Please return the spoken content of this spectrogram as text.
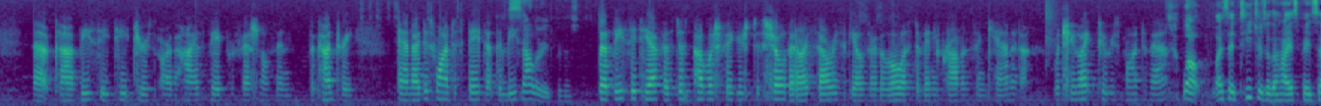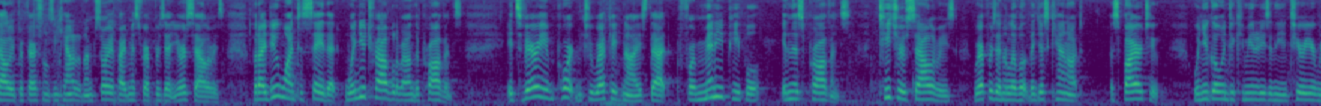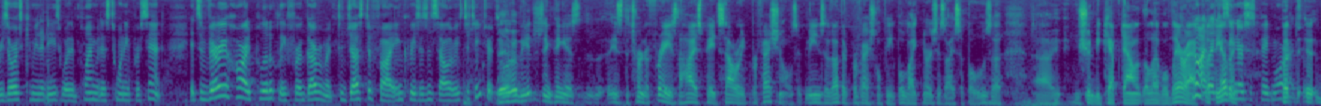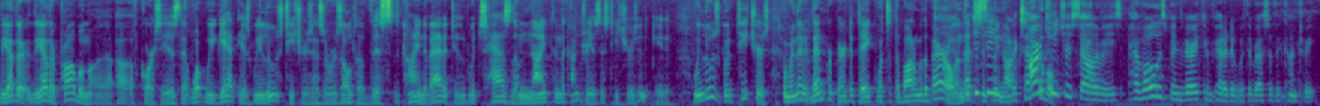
that uh, BC teachers are the highest paid professionals in the country. And I just wanted to state that the BC, Salaried profession. The BCTF has just published figures to show that our salary scales are the lowest of any province in Canada. Would she like to respond to that? Well, I said teachers are the highest paid salaried professionals in Canada, and I'm sorry if I misrepresent your salaries. But I do want to say that when you travel around the province, it's very important to recognize that for many people in this province, teachers' salaries represent a level that they just cannot aspire to. When you go into communities in the interior resource communities where the employment is 20%, it's very hard politically for a government to justify increases in salaries to teachers. Well, the interesting thing is, is the turn of phrase, the highest paid salaried professionals. It means that other professional people, like nurses, I suppose, uh, uh, should be kept down at the level they're at. No, I'd but like the to other, see nurses paid more, But uh, the other, the other problem, uh, uh, of course, is that what we get is we lose teachers as a result of this kind of attitude, which has them ninth in the country, as this teacher has indicated. We lose good teachers, and we're then- then prepared to take what's at the bottom of the barrel, and But that's simply see, not acceptable. Our teacher salaries have always been very competitive with the rest of the country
